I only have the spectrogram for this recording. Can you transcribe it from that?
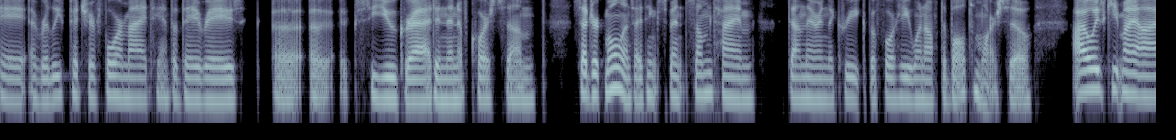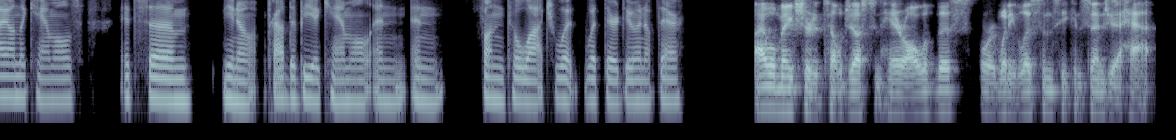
a, a relief pitcher for my Tampa Bay Rays a, a, a CU grad and then of course um, Cedric Mullins I think spent some time down there in the creek before he went off to Baltimore so I always keep my eye on the camels. It's um, you know, proud to be a camel and and fun to watch what what they're doing up there. I will make sure to tell Justin Haire all of this, or when he listens, he can send you a hat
